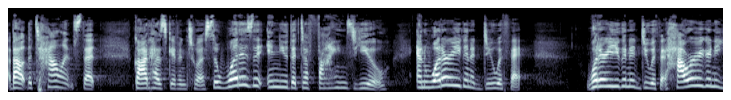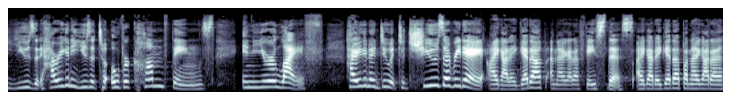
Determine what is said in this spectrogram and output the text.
about the talents that God has given to us. So, what is it in you that defines you? And what are you going to do with it? What are you going to do with it? How are you going to use it? How are you going to use it to overcome things in your life? How are you going to do it to choose every day? I got to get up and I got to face this. I got to get up and I got to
